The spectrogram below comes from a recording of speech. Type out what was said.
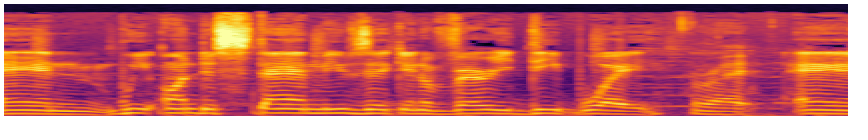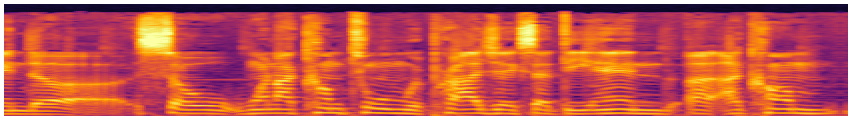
And we understand music in a very deep way, right? And uh, so when I come to him with projects at the end, uh, I come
